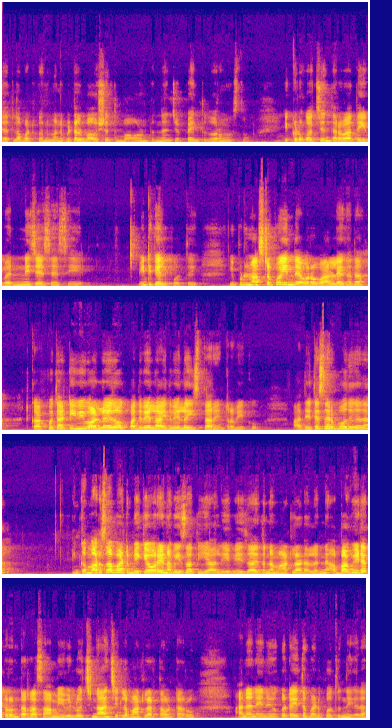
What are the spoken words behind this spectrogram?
చేతిలో పట్టుకొని మన బిడ్డల భవిష్యత్తు బాగుంటుందని చెప్పి ఇంత దూరం వస్తాం. ఇక్కడికి వచ్చిన తర్వాత ఇవన్నీ చేసేసి ఇంటికి వెళ్ళిపోతాయి ఇప్పుడు నష్టపోయింది ఎవరో వాళ్ళే కదా. కాకపోతే ఆ టీవీ వాళ్ళు ఏదో ఒక పదివేలు ఐదు వేలు ఇస్తారు ఇంటర్వ్యూకు. అదైతే సరిపోదు కదా. ఇంకా మరుసో మీకు ఎవరైనా వీసా తీయాలి వీసా ఏదైనా మాట్లాడాలన్నా అబ్బా వీడెక్కడ ఉంటారా స్వామి? వీళ్ళు వచ్చి నాంచి ఇట్లా మాట్లాడుతూ ఉంటారు. అని నేను ఒకటైతే పడిపోతుంది కదా.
